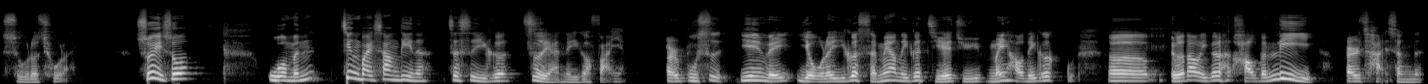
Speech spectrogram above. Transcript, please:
赎了出来。所以说，我们。敬拜上帝呢，这是一个自然的一个反应，而不是因为有了一个什么样的一个结局，美好的一个呃，得到一个好的利益而产生的。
